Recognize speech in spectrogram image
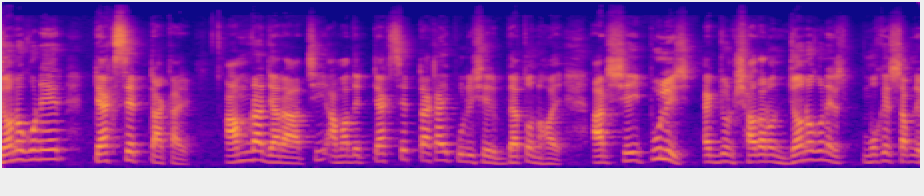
জনগণের ট্যাক্সের টাকায়। আমরা যারা আছি, আমাদের ট্যাক্সের টাকায় পুলিশের বেতন হয়। আর সেই পুলিশ একজন সাধারণ জনগণের মুখের সামনে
